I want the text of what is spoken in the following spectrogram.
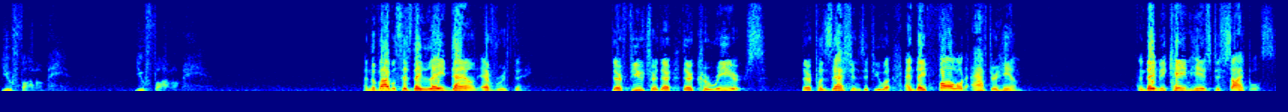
You follow me. You follow me. And the Bible says they laid down everything their future, their, their careers, their possessions, if you will, and they followed after him. And they became his disciples.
